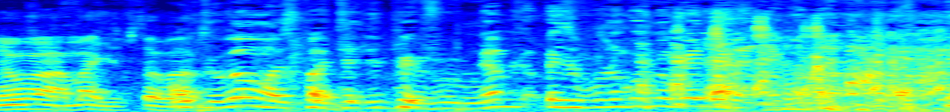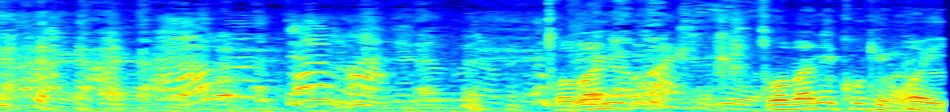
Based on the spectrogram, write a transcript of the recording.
noma manje sobaujobe ungasiphathela iphefumu namhlawumbe sifuna ukunukelela gcobani i-cooking oil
